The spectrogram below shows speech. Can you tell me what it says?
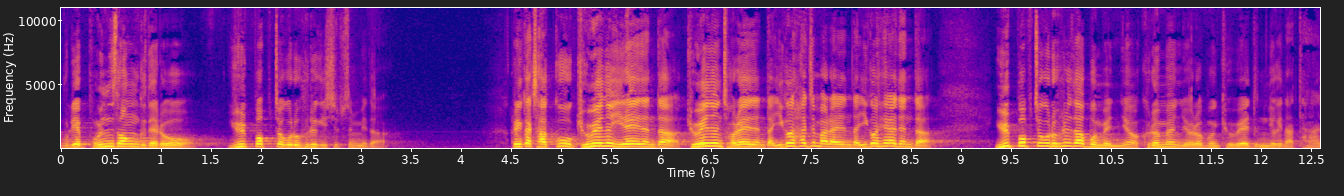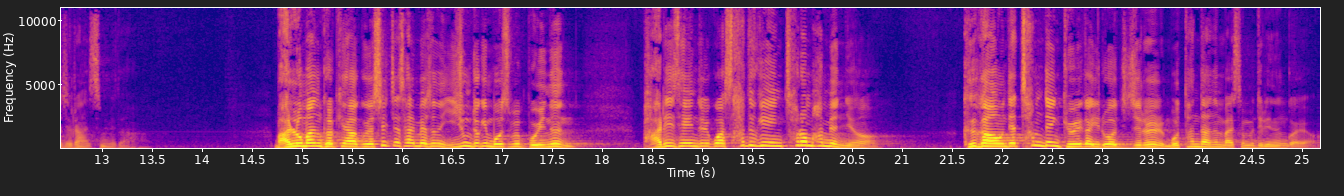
우리의 본성 그대로 율법적으로 흐르기 쉽습니다. 그러니까 자꾸 교회는 이래야 된다. 교회는 저래야 된다. 이건 하지 말아야 된다. 이건 해야 된다. 율법적으로 흐르다 보면요. 그러면 여러분 교회의 능력이 나타나지를 않습니다. 말로만 그렇게 하고요. 실제 삶에서는 이중적인 모습을 보이는 바리새인들과 사두개인처럼 하면요. 그 가운데 참된 교회가 이루어지지를 못한다는 말씀을 드리는 거예요.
